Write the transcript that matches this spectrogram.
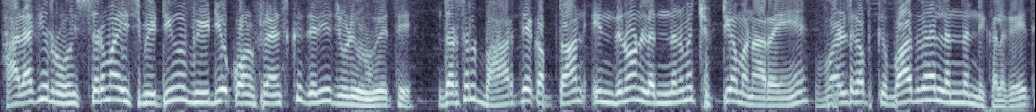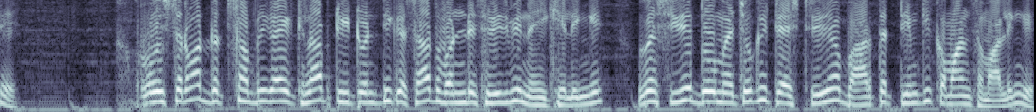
हालाँकि रोहित शर्मा इस मीटिंग में वीडियो कॉन्फ्रेंस के ज़रिए जुड़े हुए थे। दरअसल भारतीय कप्तान इन दिनों लंदन में छुट्टियाँ मना रहे हैं। वर्ल्ड कप के बाद वह लंदन निकल गए थे। रोहित शर्मा दक्षिण अफ्रीका के खिलाफ टी के साथ वनडे सीरीज़ भी नहीं खेलेंगे। वह सीधे दो मैचों की टेस्ट सीरीज़ में भारतीय टीम की कमान संभालेंगे।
